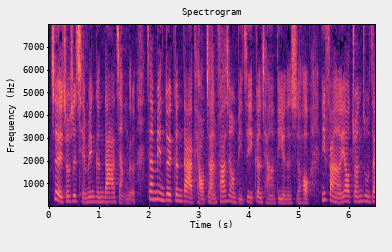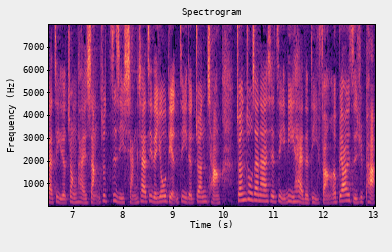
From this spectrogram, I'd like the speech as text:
这也就是前面跟大家讲的，在面对更大的挑战，发现有比自己更强的敌人的时候，你反而要专注在自己的状态上，就自己想一下自己的优点、自己的专长，专注在那些自己厉害的地方，而不要一直去怕。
